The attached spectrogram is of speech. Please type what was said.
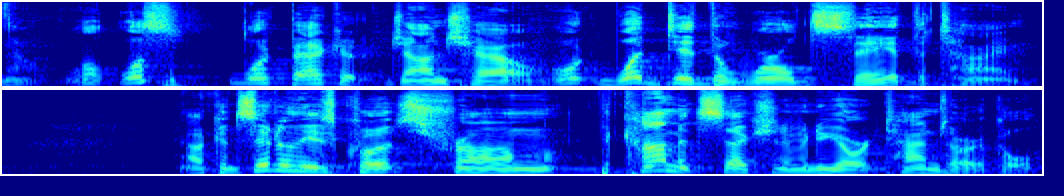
Now, well, let's look back at John Chau. What, what did the world say at the time? Now, consider these quotes from the comments section of a New York Times article.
